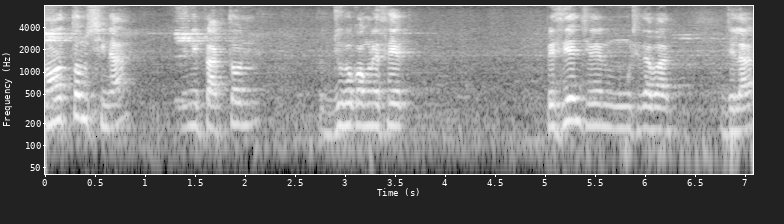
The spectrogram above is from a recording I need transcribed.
নরোত্তম সিনহা, যিনি প্রাক্তন যুব কংগ্রেসের প্রেসিডেন্ট ছিলেন মুর্শিদাবাদ জেলার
